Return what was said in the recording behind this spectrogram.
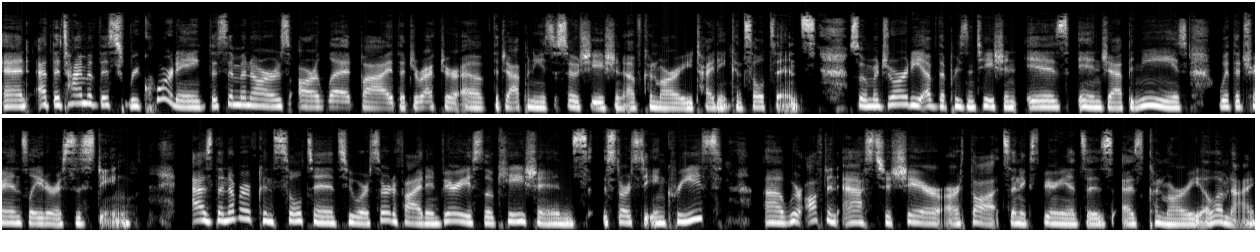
And at the time of this recording, the seminars are led by the director of the Japanese Association of KonMari Tidying Consultants. So a majority of the presentation is in Japanese with a translator assisting as the number of consultants who are certified in various locations starts to increase, uh, we're often asked to share our thoughts and experiences as KonMari alumni.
